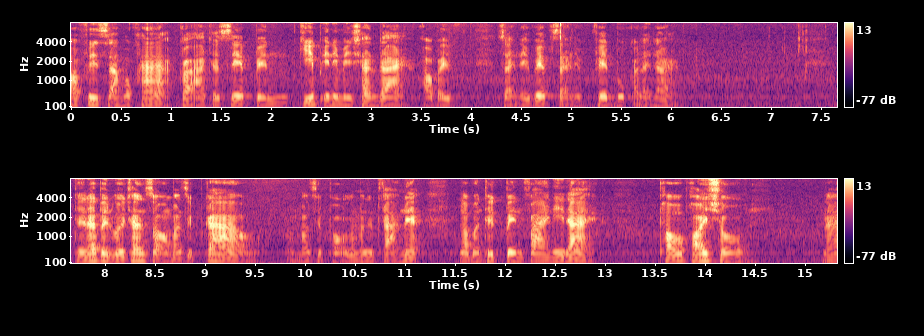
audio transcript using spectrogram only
อฟฟิศ365 ก็อาจจะเซฟเป็น GIF Animation ได้ เอาไปใส่ในเว็บใส่ใน Facebook อะไรได้ แต่ถ้าเป็นเวอร์ชัน2019 2016 2013 เนี่ย เราบันทึกเป็นไฟล์นี้ได้ PowerPoint Show นะ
